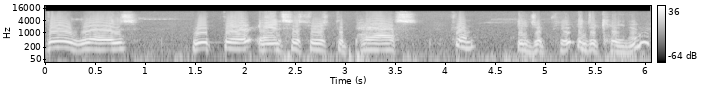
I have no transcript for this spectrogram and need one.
there was with their ancestors to pass from Egypt into Canaan.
